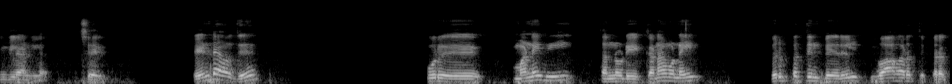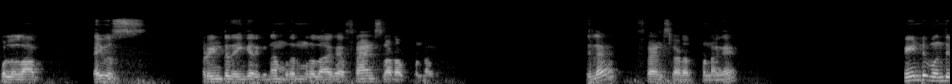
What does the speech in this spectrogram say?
இங்கிலாண்டில் சரி. ரெண்டாவது ஒரு மனைவி தன்னுடைய கணவனை விருப்பத்தின் பேரில் விவாகரத்து பெறக்கொள்ளலாம் டைவர்ஸ் அப்படின்றது எங்கே இருக்குன்னா முதன் முதலாக ஃப்ரான்ஸில் அடாப்ட் பண்ணாங்க. இதில் ஃப்ரான்ஸில் அடாப்ட் பண்ணாங்க. மீண்டும் வந்து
